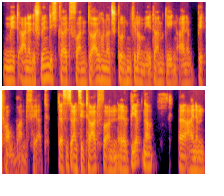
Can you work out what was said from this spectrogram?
mit einer Geschwindigkeit von 300 Stundenkilometern gegen eine Betonwand fährt. Das ist ein Zitat von äh, Birkner, äh, einem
